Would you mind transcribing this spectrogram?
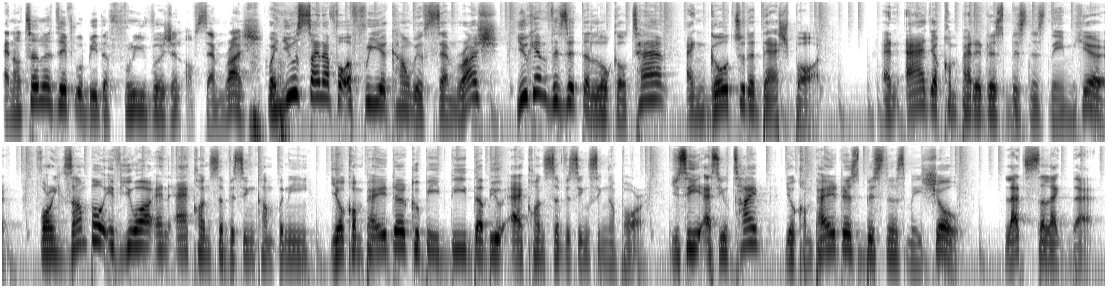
an alternative would be the free version of SEMrush. When you sign up for a free account with SEMrush, you can visit the local tab and go to the dashboard and add your competitor's business name here. For example, if you are an aircon servicing company, your competitor could be DW Aircon Servicing Singapore. You see, as you type, your competitor's business may show. Let's select that.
